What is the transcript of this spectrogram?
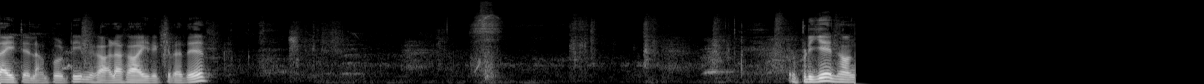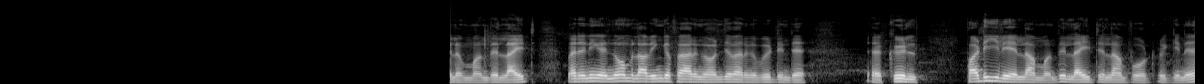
லைட் எல்லாம் பூட்டி மிக அழகாக இருக்கிறது. இப்படியே நாங்கள் வந்து லைட் வேறு நீங்கள் நோம்பலாக இங்கே பாருங்க வந்து பாருங்கள் வீட்டின் கீழ் படியில எல்லாம் வந்து லைட் எல்லாம் போட்டிருக்கின்னு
